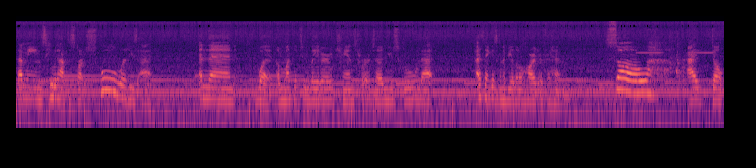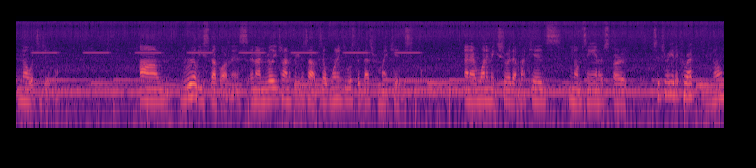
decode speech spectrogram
That means he would have to start school where he's at. And then, what, a month or two later, transfer to a new school that I think is going to be a little harder for him. So, I don't know what to do. Um, really stuck on this, and I'm really trying to figure this out because I want to do what's the best for my kids, and I want to make sure that my kids, you know, what I'm saying, are, are situated correctly. You know,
